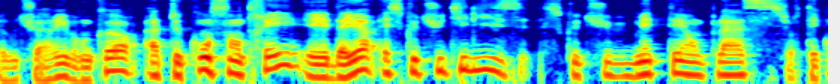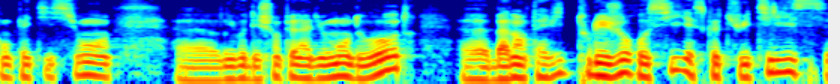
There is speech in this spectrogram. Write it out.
euh, ou tu arrives encore à te concentrer? Et d'ailleurs est-ce que tu utilises ce que tu mettais en place sur tes compétitions euh, au niveau des championnats du monde ou autres bah, dans ta vie de tous les jours aussi? Est-ce que tu utilises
